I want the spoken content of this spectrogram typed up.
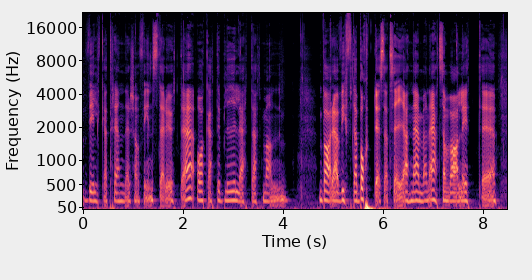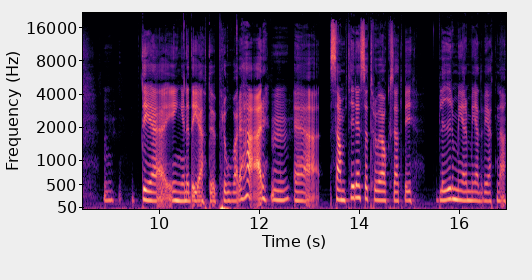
vilka trender som finns där ute och att det blir lätt att man bara viftar bort det så att säga. Nej men ät som vanligt. Eh, mm. Det är ingen idé att du provar det här. Mm. Eh, samtidigt så tror jag också att vi blir mer medvetna.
